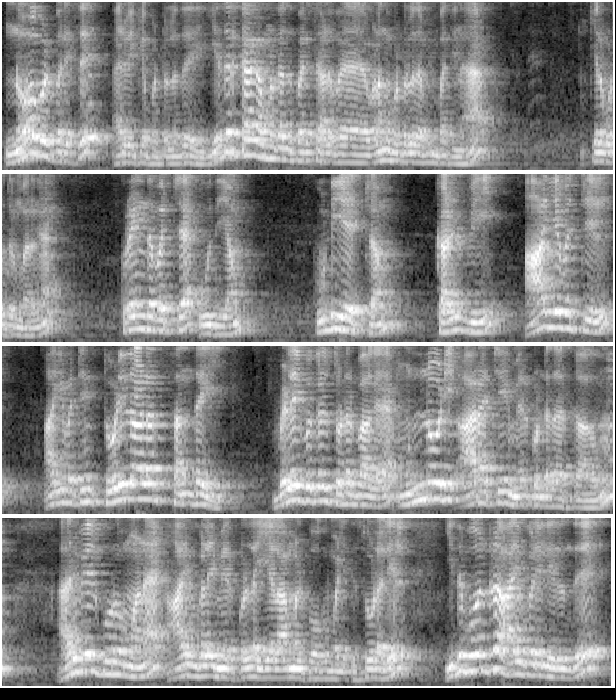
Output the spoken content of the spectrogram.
நோபல் பரிசு அறிவிக்கப்பட்டுள்ளது. எதற்காக அவங்களுக்கு அந்த பரிசு அளவு- வழங்கப்பட்டுள்ளது அப்படின்னு பார்த்தீங்கன்னா கீழே கொடுத்துரும் பாருங்கள் குறைந்தபட்ச ஊதியம் குடியேற்றம் கல்வி ஆகியவற்றில் ஆகியவற்றின் தொழிலாளர் சந்தை விளைவுகள் தொடர்பாக முன்னோடி ஆராய்ச்சியை மேற்கொண்டதற்காகவும் அறிவியல் பூர்வமான ஆய்வுகளை மேற்கொள்ள இயலாமல் போகும் சூழலில் இதுபோன்ற ஆய்வுகளில் இருந்து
